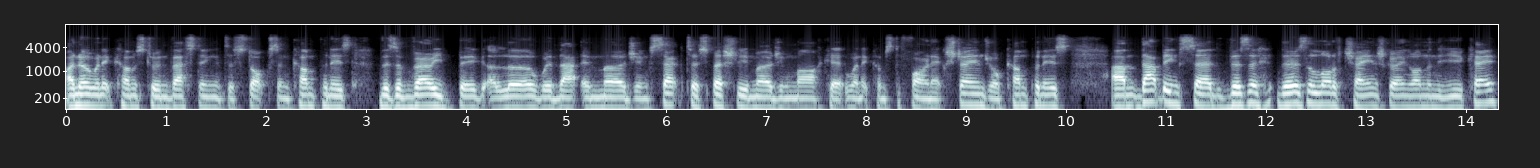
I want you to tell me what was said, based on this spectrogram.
I know when it comes to investing into stocks and companies, there's a very big allure with that emerging sector, especially emerging market when it comes to foreign exchange or companies. Um, that being said, there's a there's a lot of change going on in the UK.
